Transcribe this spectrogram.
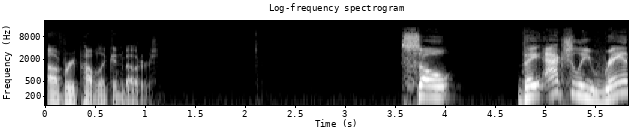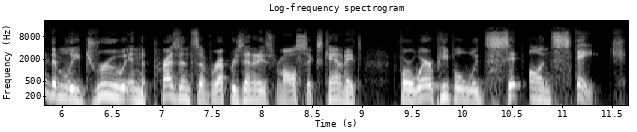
of Republican voters. So they actually randomly drew in the presence of representatives from all six candidates for where people would sit on stage.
